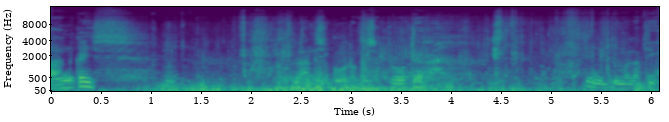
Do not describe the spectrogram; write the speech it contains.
Wala na guys. Wala na siguro sa floater. Ito medyo malaki.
